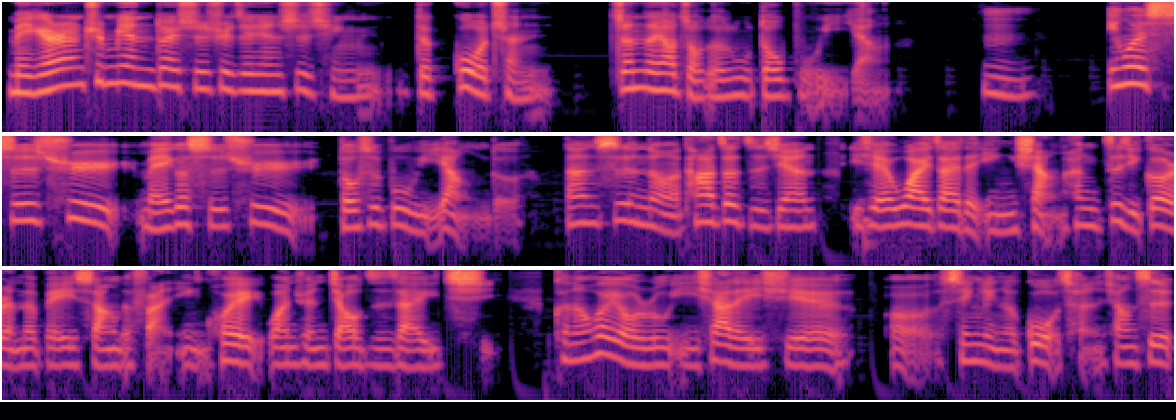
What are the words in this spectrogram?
每个人去面对失去这件事情的过程，真的要走的路都不一样。嗯。因为失去每一个失去都是不一样的，但是呢，它这之间一些外在的影响和自己个人的悲伤的反应会完全交织在一起，可能会有如以下的一些呃心灵的过程，像是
